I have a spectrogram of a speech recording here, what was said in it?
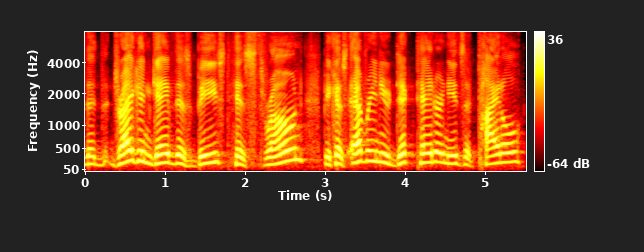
the, the dragon gave this beast his throne because every new dictator needs a title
